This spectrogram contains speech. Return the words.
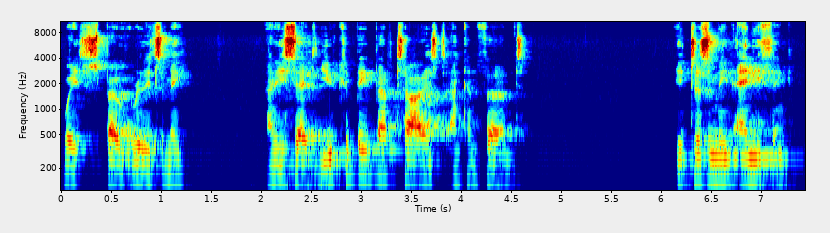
which spoke really to me. And he said, You could be baptized and confirmed. It doesn't mean anything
